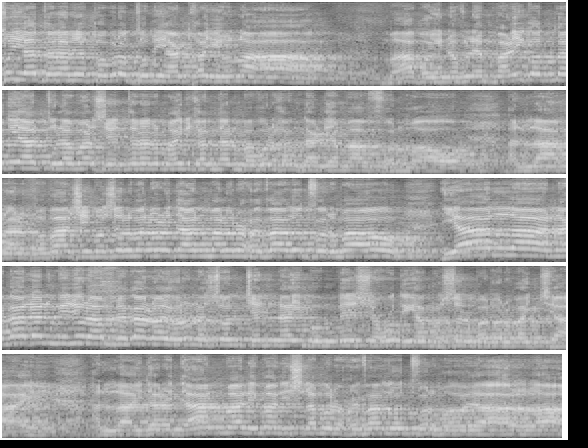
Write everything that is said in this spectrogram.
থইয়া তারারে খবর তুমি আটকাইও না। মা বইন হলে বাড়ি করতে গিয়া মারছে তারার মাইর খানদান, বাবুর খানদানিয়া মা ফরমাও। আল্লাহ আপনার প্রবাসী মুসলমানের জান মালের হেফাজত ফরমাও। ইয়া আল্লাহ, নাগাল্যান্ড, মিজোরাম, মেঘালয়, অরুণাচল, চেন্নাই, বোম্বে সৌদিয়া মুসলমানের বাচ্চায় আল্লাহ ইদার জান মাল ইমান, ইসলামের হেফাজত ফরমাও, ইয়া আল্লাহ।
